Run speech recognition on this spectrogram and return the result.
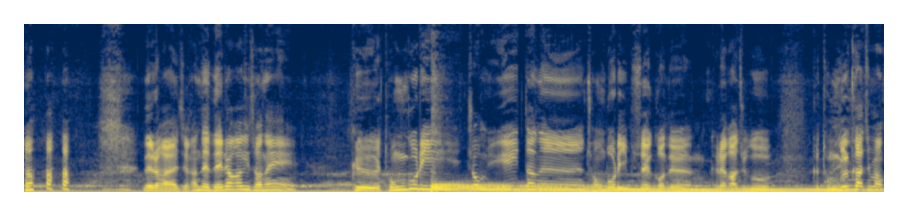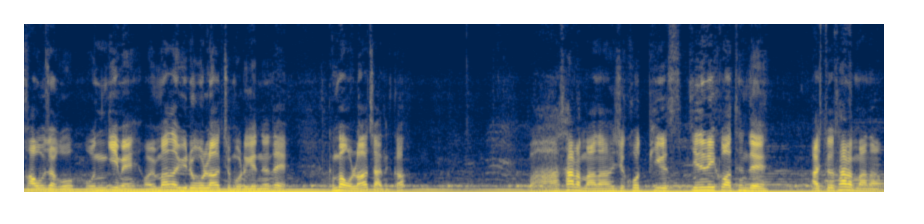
내려가야지. 근데 내려가기 전에 그 동굴이 좀 위에 있다는 정보를 입수했거든. 그래가지고 그 동굴까지만 가보자고 온 김에 얼마나 위로 올라갈지 모르겠는데 금방 올라가지 않을까? 와 사람 많아. 이제 곧 비, 비 내릴 것 같은데 아직도 사람 많아.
